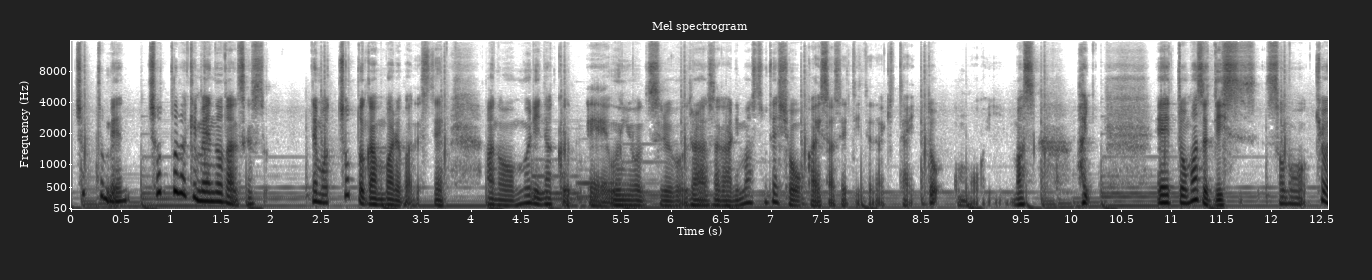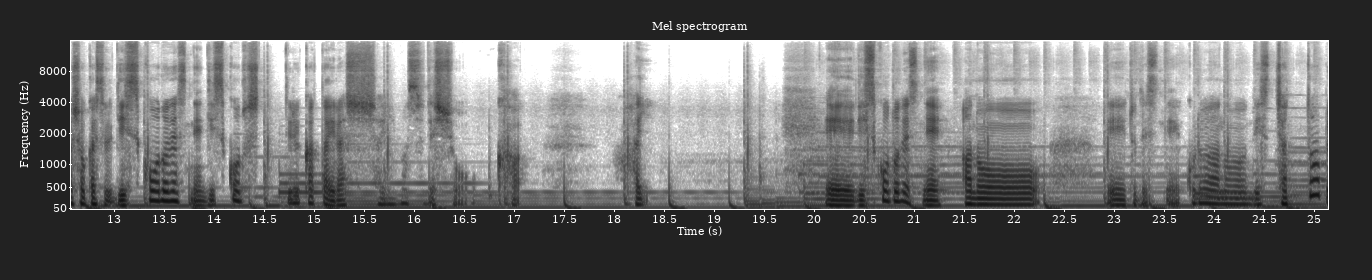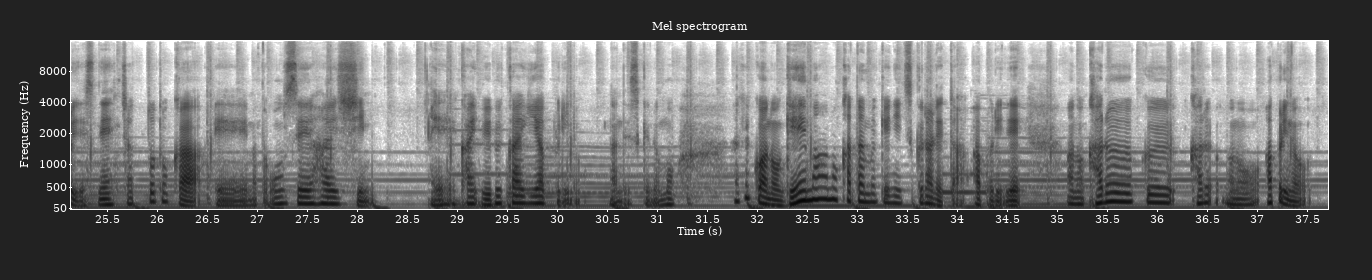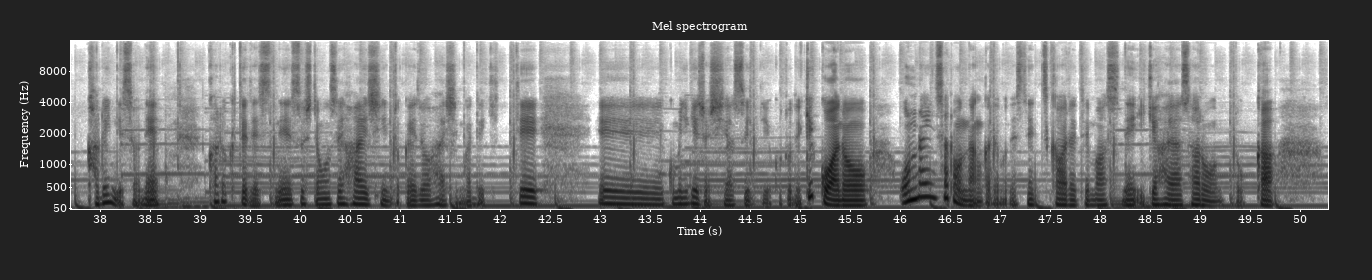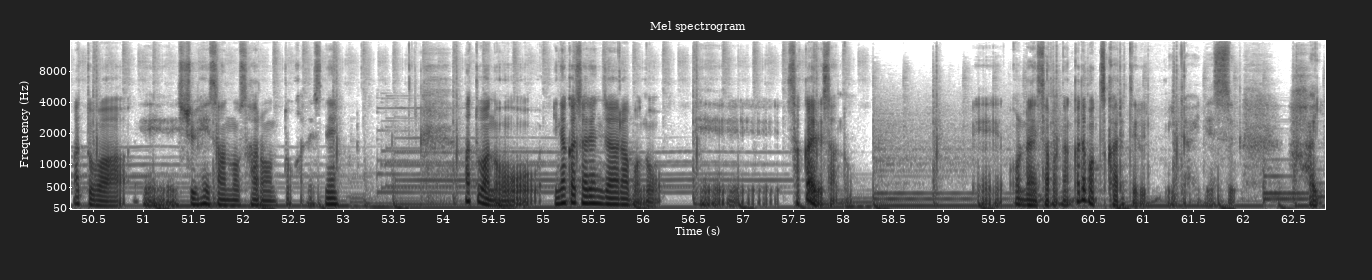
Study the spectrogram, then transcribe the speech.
ちょっとめ、ちょっとだけ面倒なんですけど、でもちょっと頑張ればですね、あの無理なく、えー、運用する裏技がありますので、紹介させていただきたいと思います。はい。えっ、ー、と、まずディス、その、今日紹介するディスコードですね。ディスコード知ってる方いらっしゃいますでしょうか？はい。えー、ディスコードですね。あのえっ、ー、とですね、これはあのディス、チャットアプリですね。チャットとか、えー、また音声配信、えー、ウェブ会議アプリのなんですけども、結構あのゲーマーの方向けに作られたアプリで、あの軽く軽あの、アプリの軽いんですよね。軽くてですね、そして音声配信とか映像配信ができて、えー、コミュニケーションしやすいということで、結構あの、オンラインサロンなんかでもですね、使われてますね。池早サロンとか、あとは、えー、周平さんのサロンとかですね。あとは、あの、田舎チャレンジャーラボの、えー、坂出さんのえー、オンラインサロンなんかでも使われてるみたいです。はい。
